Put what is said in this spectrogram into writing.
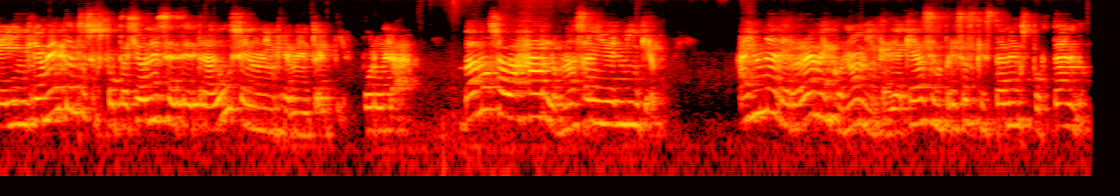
el incremento en tus exportaciones se te traduce en un incremento del PIB, por un lado. Vamos a bajarlo más a nivel micro. Hay una derrama económica de aquellas empresas que están exportando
